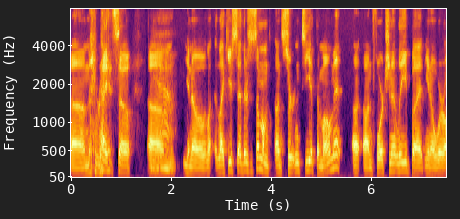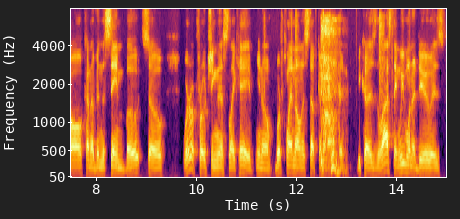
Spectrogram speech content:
Um, right. So, um, you know, like you said, there's some uncertainty at the moment, uh, unfortunately, but you know, we're all kind of in the same boat. So we're approaching this like, hey, you know, we're planning on this stuff going to happen because the last thing we want to do is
